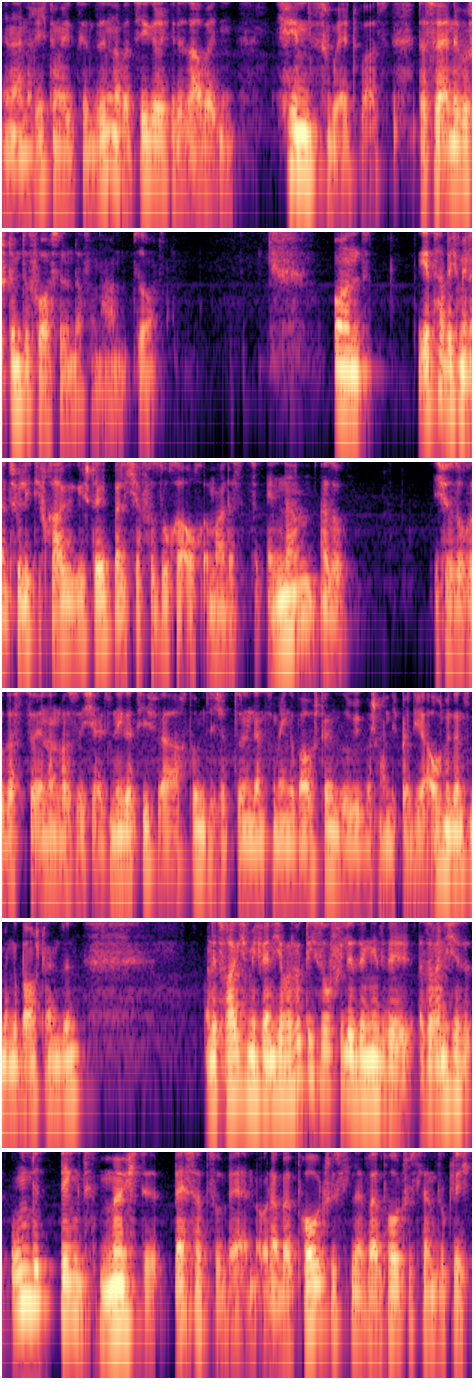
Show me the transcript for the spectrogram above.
in eine Richtung ergibt keinen Sinn, aber zielgerichtetes Arbeiten hin zu etwas, dass wir eine bestimmte Vorstellung davon haben. So. Und jetzt habe ich mir natürlich die Frage gestellt, weil ich ja versuche auch immer das zu ändern. Also ich versuche das zu ändern, was ich als negativ erachte und ich habe da eine ganze Menge Baustellen, so wie wahrscheinlich bei dir auch eine ganze Menge Baustellen sind. Und jetzt frage ich mich, wenn ich aber wirklich so viele Dinge will, also wenn ich es unbedingt möchte, besser zu werden oder bei Poetry Slam, beim Poetry Slam wirklich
